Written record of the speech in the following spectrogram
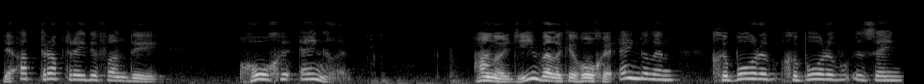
de traptreden van de hoge engelen. Hanodim, welke hoge engelen geboren, geboren zijn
